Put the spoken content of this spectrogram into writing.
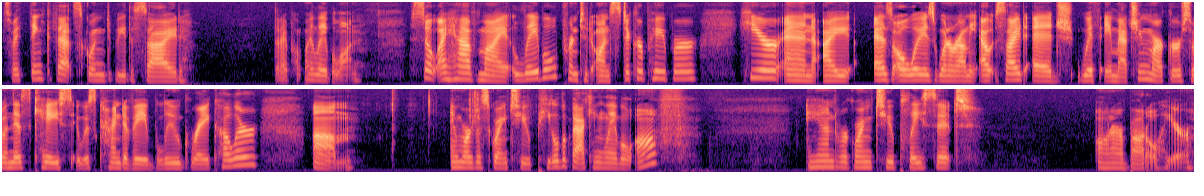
So I think that's going to be the side that I put my label on. So I have my label printed on sticker paper here, and I, as always, went around the outside edge with a matching marker. So in this case, it was kind of a blue-gray color. Um, and we're just going to peel the backing label off and we're going to place it on our bottle here.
